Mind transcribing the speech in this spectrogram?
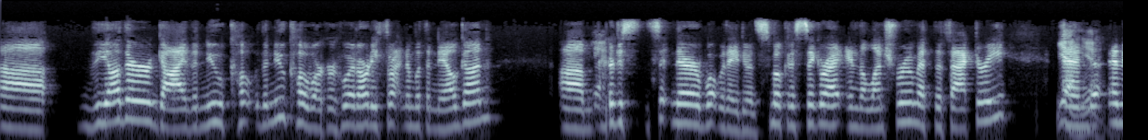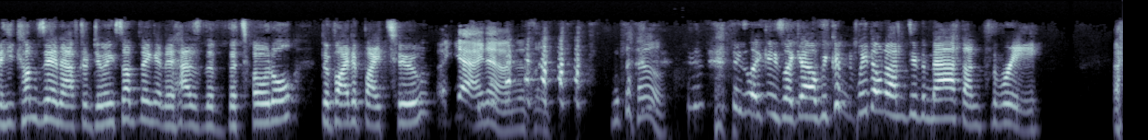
uh, the other guy, the new co- the new coworker who had already threatened him with a nail gun, um, Yeah. they're just sitting there. What were they doing? Smoking a cigarette in the lunchroom at the factory. Yeah, and yeah. and he comes in after doing something, and it has the the total divided by two. Uh, yeah, I know. And it's like, what the hell? He's like he's like, oh, we couldn't, we don't know how to do the math on three.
